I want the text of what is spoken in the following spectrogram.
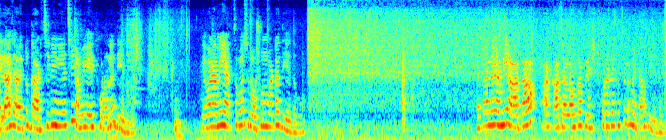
এলাচ আর একটু দারচিনি নিয়েছি। আমি এই ফোড়নে দিয়ে দেবো। এবার আমি এক চামচ রসুন বাটা দিয়ে দেবো। এখানে আমি আদা আর কাঁচা লঙ্কা পেস্ট করে রেখেছিলাম, এটাও দিয়ে দেবো।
